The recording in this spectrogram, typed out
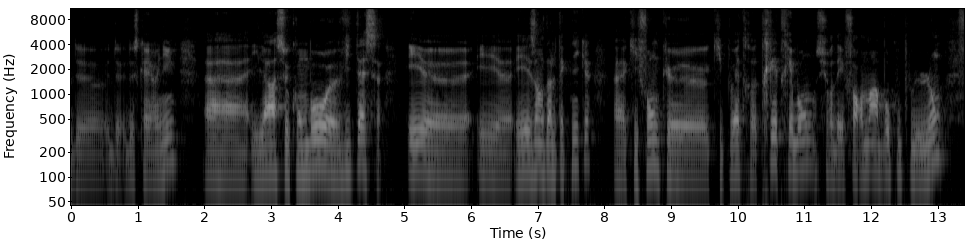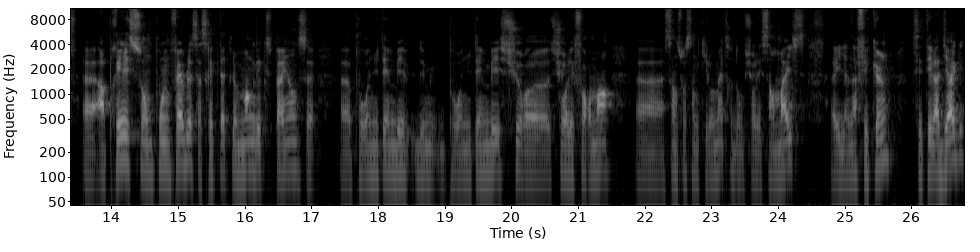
de, de, skyrunning. il a ce combo vitesse et, et, et, aisance dans le technique euh, qui font qu'il peut être très très bon sur des formats beaucoup plus longs. Euh, après, son point faible, ça serait peut-être le manque d'expérience euh, pour, un UTMB, pour un UTMB sur, sur les formats 160 km, donc sur les 100 miles. il n'en a fait qu'un, c'était la Diag.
